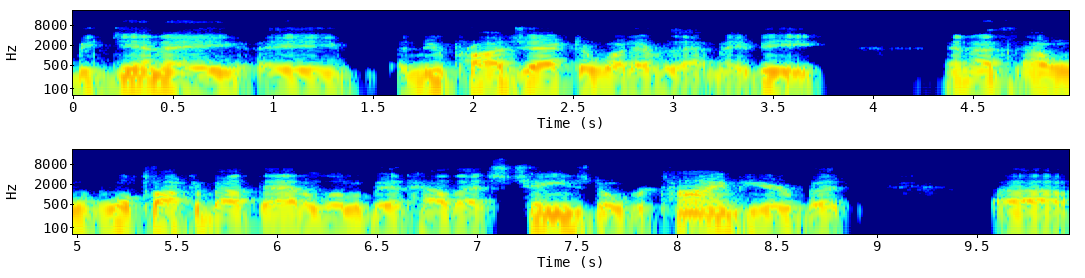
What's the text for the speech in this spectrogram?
begin a, a, a new project or whatever that may be. And I, I will, we'll talk about that a little bit, how that's changed over time here, but uh,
